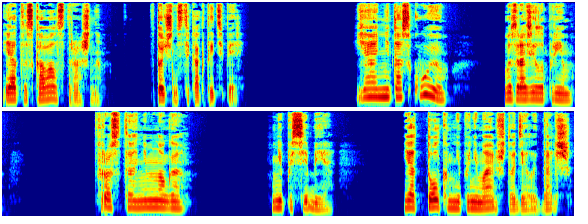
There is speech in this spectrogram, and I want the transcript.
Я тосковал страшно. В точности, как ты теперь. «Я не тоскую», — возразила Прим. «Просто немного не по себе. Я толком не понимаю, что делать дальше».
